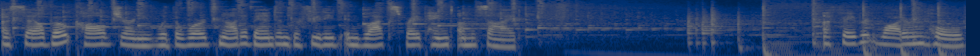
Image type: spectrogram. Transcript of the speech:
a sailboat called Journey with the words not abandoned graffitied in black spray paint on the side. A favorite watering hole,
